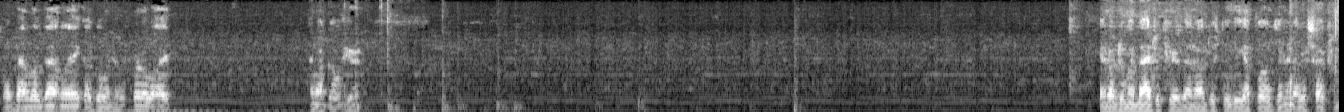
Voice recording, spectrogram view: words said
So I'll download that link. I'll go into Referral Life, and I'll go here. And I'll do my magic here, then I'll just do the uploads in another section.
